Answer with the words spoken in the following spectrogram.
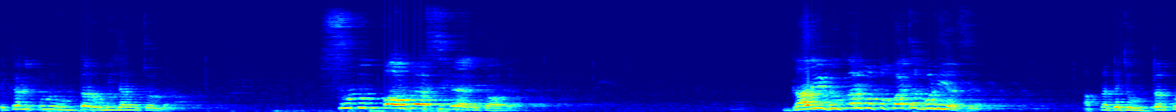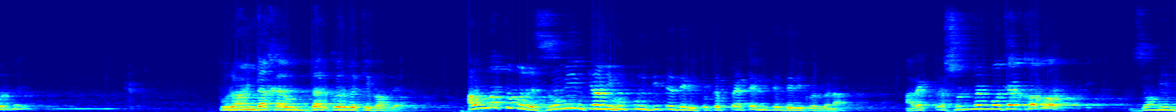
এখানে কোনো উদ্ধার অভিযানও চলবে না। শুধু পাউডার ছিটাই দিতে হবে। গাড়ি ঢুকার মতো কয়টা গলি আছে? আপনাকে যে উদ্ধার করবে? পুরান ঢাকায় উদ্ধার করবে কীভাবে? আল্লাহ তো বলে, জমিনকে আমি হুকুম দিতে দেরি, তোকে পেটে নিতে দেরি করবে না। আরেকটা শুনবেন মজার খবর? জমিন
